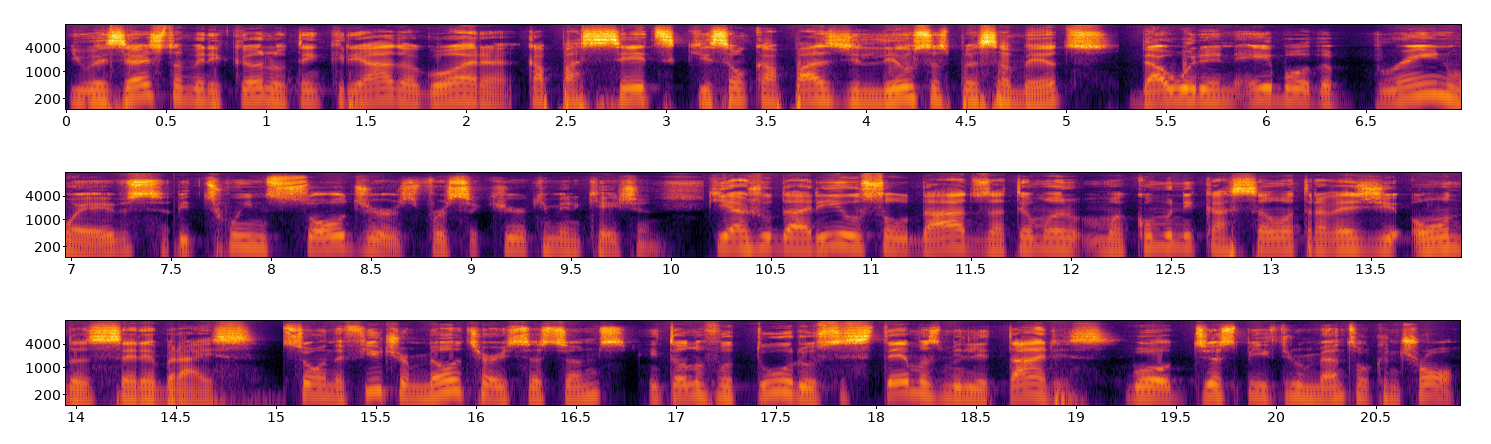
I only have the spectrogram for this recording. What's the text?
E o exército americano tem criado agora capacetes que são capazes de ler os seus pensamentos, that would enable the brainwaves between soldiers for secure communication. que ajudaria os soldados a ter uma, uma comunicação através de ondas cerebrais. So in the future, military systems Então, no futuro, os sistemas militares will just be through mental control.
